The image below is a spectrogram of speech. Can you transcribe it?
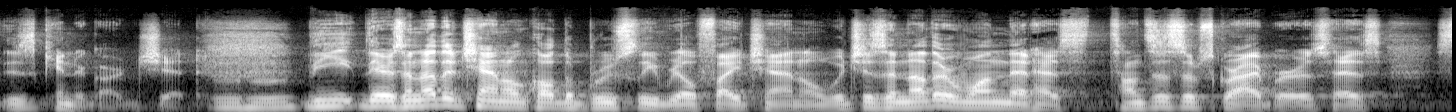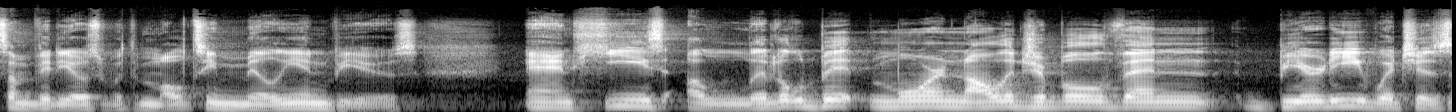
this is kindergarten shit. Mm-hmm. The there's another channel called the Bruce Lee Real Fight Channel, which is another one that has tons of subscribers, has some videos with multi-million views. And he's a little bit more knowledgeable than Beardy, which is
